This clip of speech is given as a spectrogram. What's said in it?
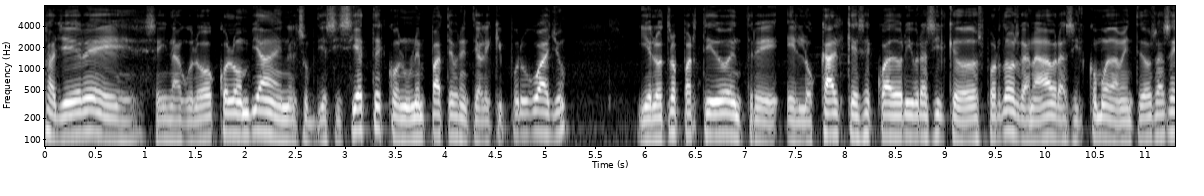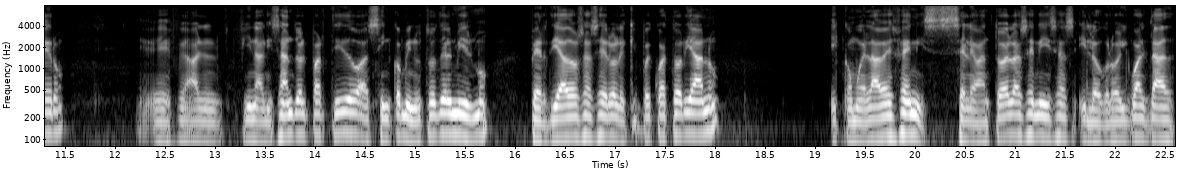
Ayer eh, se inauguró Colombia en el sub-17 con un empate frente al equipo uruguayo y el otro partido entre el local que es Ecuador y Brasil quedó 2 por 2, ganaba Brasil cómodamente 2 a 0. Eh, al, finalizando el partido a 5 minutos del mismo, perdía 2 a 0 el equipo ecuatoriano y como el ave fénix se levantó de las cenizas y logró igualdad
